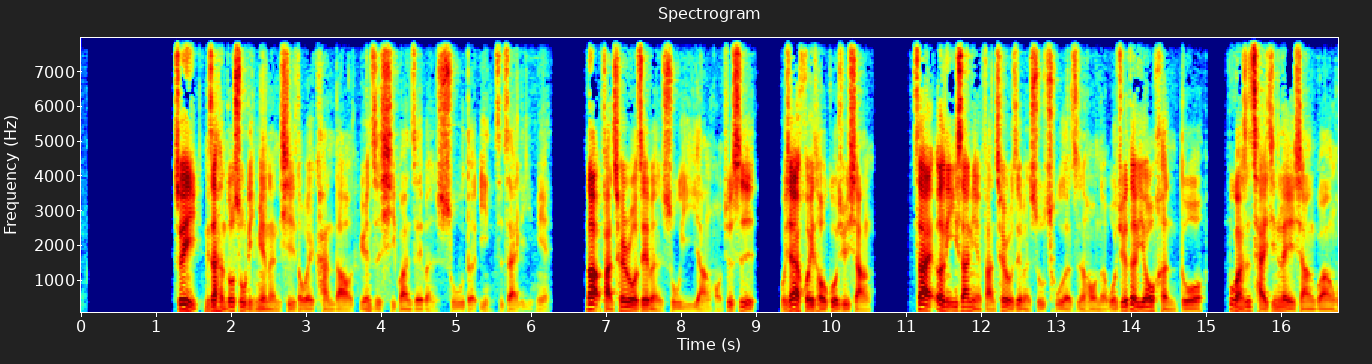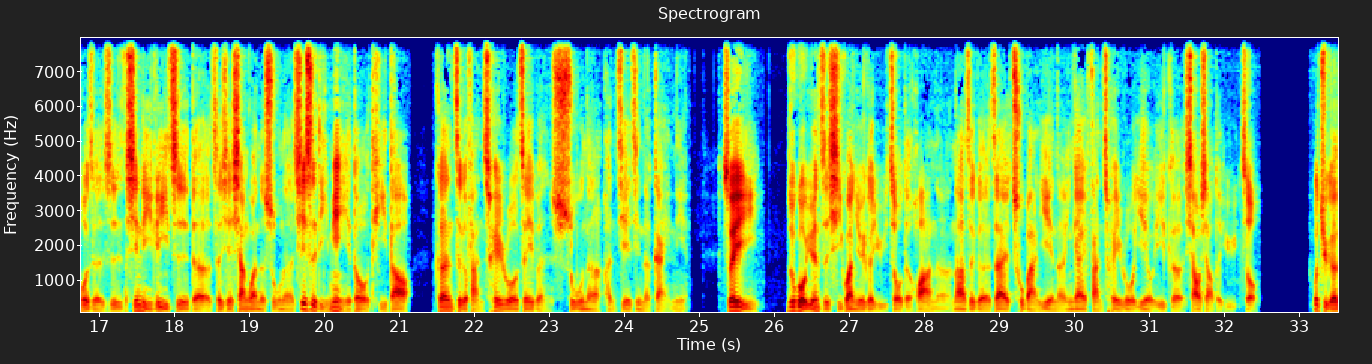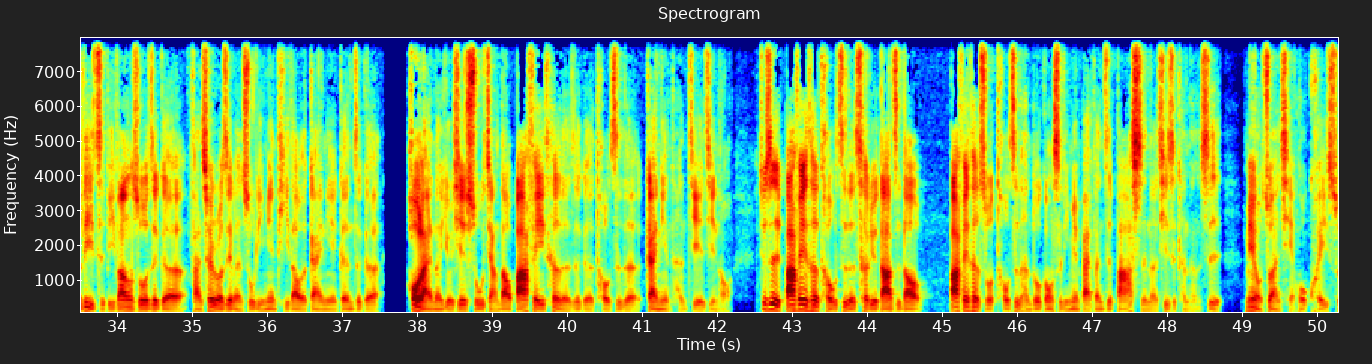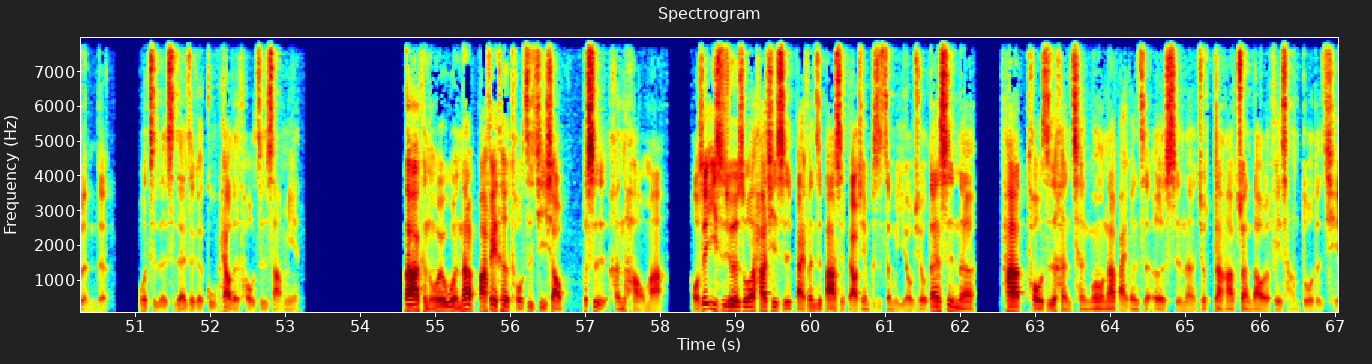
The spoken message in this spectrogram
所以你在很多书里面呢，你其实都会看到《原子习惯》这本书的影子在里面。那《反脆弱》这本书一样哦，就是我现在回头过去想，在二零一三年《反脆弱》这本书出了之后呢，我觉得有很多不管是财经类相关，或者是心理励志的这些相关的书呢，其实里面也都有提到跟这个《反脆弱》这一本书呢很接近的概念，所以。如果原子习惯有一个宇宙的话呢，那这个在出版业呢，应该反脆弱也有一个小小的宇宙。我举个例子，比方说这个反脆弱这本书里面提到的概念，跟这个后来呢有些书讲到巴菲特的这个投资的概念很接近哦。就是巴菲特投资的策略，大家知道，巴菲特所投资的很多公司里面，百分之八十呢，其实可能是没有赚钱或亏损的。我指的是在这个股票的投资上面。大家可能会问，那巴菲特投资绩效不是很好吗？哦，所以意思就是说，他其实百分之八十表现不是这么优秀，但是呢，他投资很成功的那百分之二十呢，就让他赚到了非常多的钱。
